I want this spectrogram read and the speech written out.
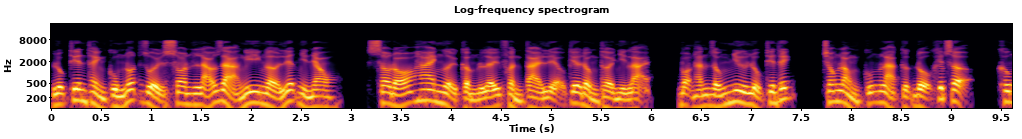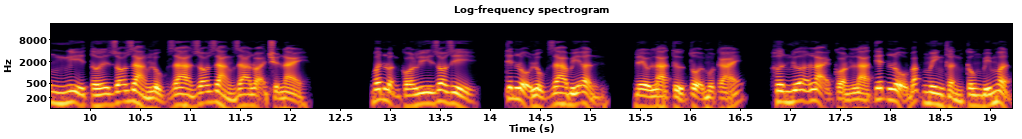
Lục Thiên Thành cùng nốt rồi son lão giả nghi ngờ liếc nhìn nhau, sau đó hai người cầm lấy phần tài liệu kia đồng thời nhìn lại, bọn hắn giống như Lục Thiên Thích, trong lòng cũng là cực độ khiếp sợ, không nghĩ tới rõ ràng Lục gia rõ ràng ra loại chuyện này. Bất luận có lý do gì, tiết lộ Lục gia bí ẩn, đều là tử tội một cái, hơn nữa lại còn là tiết lộ Bắc Minh thần công bí mật,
